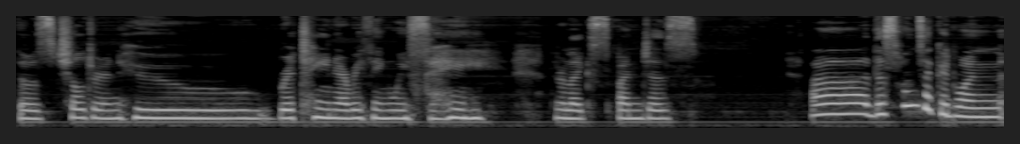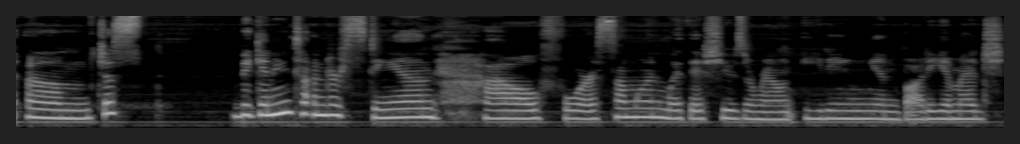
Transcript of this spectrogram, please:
those children who retain everything we say. They're like sponges. Uh, this one's a good one. Um, just beginning to understand how, for someone with issues around eating and body image,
